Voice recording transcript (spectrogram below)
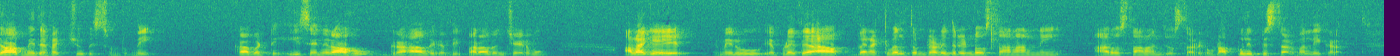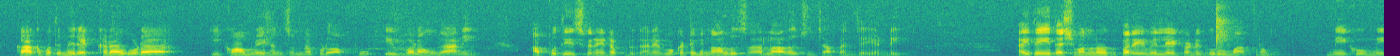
జాబ్ మీద ఎఫెక్ట్ చూపిస్తుంటుంది. కాబట్టి ఈ శనిరాహు గ్రహాల దగ్గర దీపారాధన చేయడము అలాగే మీరు ఎప్పుడైతే ఆ వెనక్కి వెళ్తుంటాడో ఇది రెండో స్థానాన్ని ఆరో స్థానాన్ని చూస్తాడు కాబట్టి అప్పులు ఇప్పిస్తాడు మళ్ళీ ఇక్కడ. కాకపోతే మీరు ఎక్కడా కూడా ఈ కాంబినేషన్స్ ఉన్నప్పుడు అప్పు ఇవ్వడం కానీ అప్పు తీసుకునేటప్పుడు కానీ ఒకటికి నాలుగు సార్లు ఆలోచించి ఆ పని చేయండి. అయితే ఈ దశమంలోకి పరి వెళ్ళేటువంటి గురువు మాత్రం మీకు మీ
